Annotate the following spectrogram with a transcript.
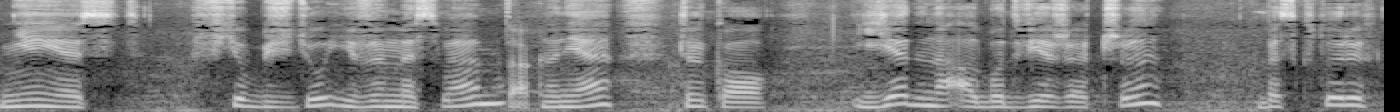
nie jest fiubździu i wymysłem, Tak. no nie, tylko jedna albo dwie rzeczy, bez których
